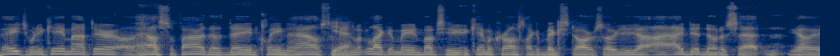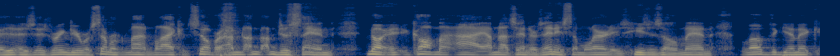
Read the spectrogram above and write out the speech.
Page, when he came out there, uh, House of Fire the other day and cleaned the house, I Yeah. mean, it looked like a million bucks. He, he came across like a big star. So, yeah, I, I did notice that. And, you know, his, his ring gear was similar to mine, black and silver. I'm, I'm, I'm just saying, no, it caught my eye. I'm not saying there's any similarities. He's his own man. Love the gimmick.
